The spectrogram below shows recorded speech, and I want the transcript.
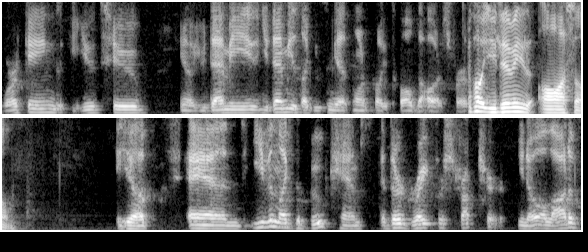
working, YouTube, you know, Udemy. Udemy is like you can get one for like twelve dollars for. Oh, Udemy's awesome. Yep. And even like the boot camps, they're great for structure. You know, a lot of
